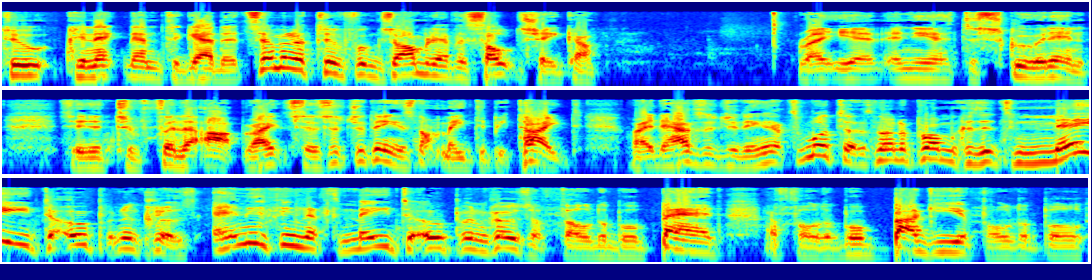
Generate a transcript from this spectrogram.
to connect them together. It's similar to, for example, you have a salt shaker right? Yeah, and you have to screw it in to, to fill it up, right? So such a thing is not made to be tight, right? To have such a thing, that's mutter. It's not a problem because it's made to open and close. Anything that's made to open and close, a foldable bed, a foldable buggy, a foldable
